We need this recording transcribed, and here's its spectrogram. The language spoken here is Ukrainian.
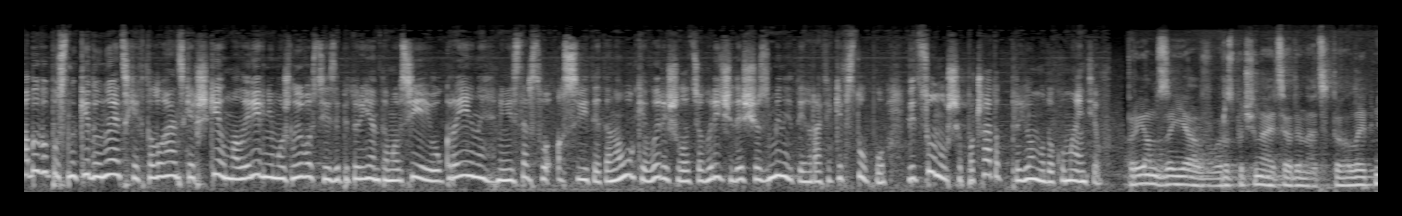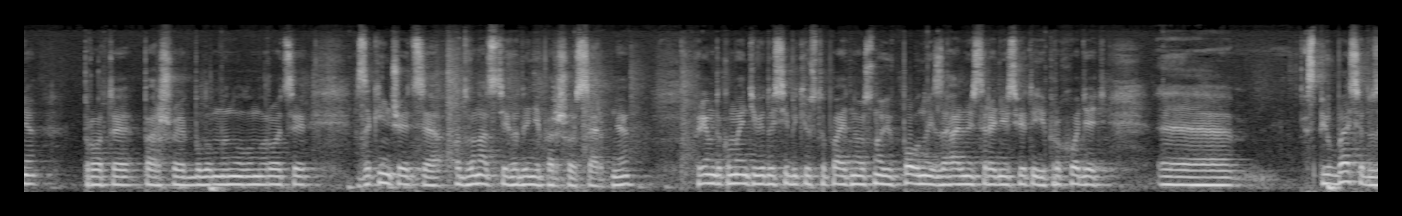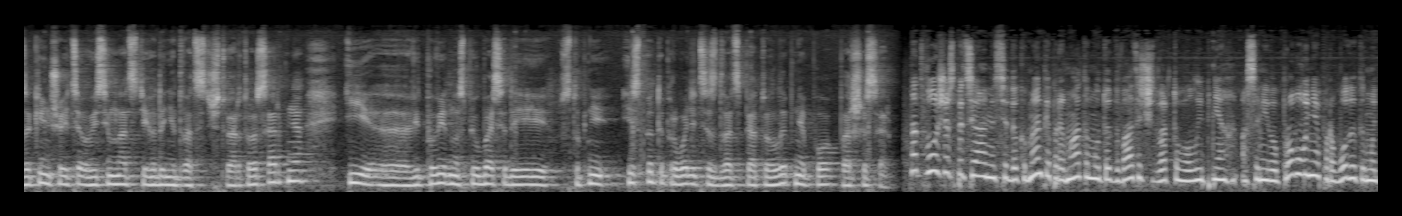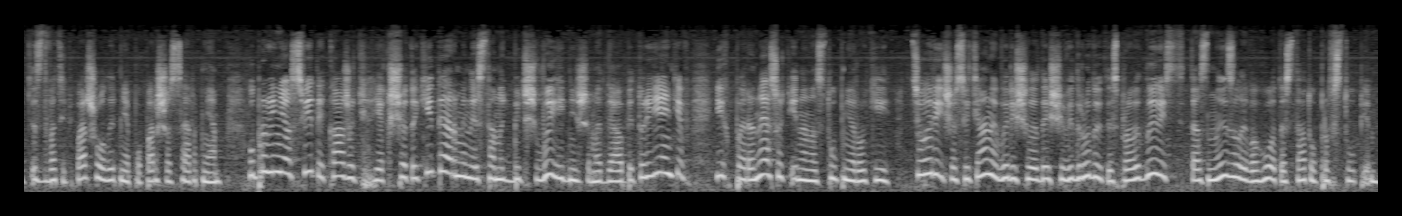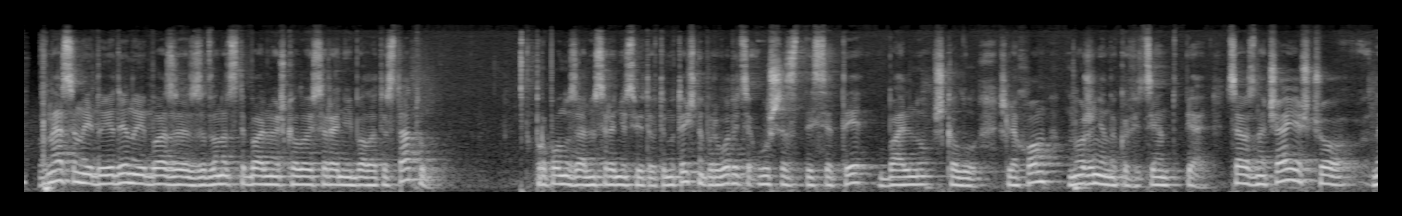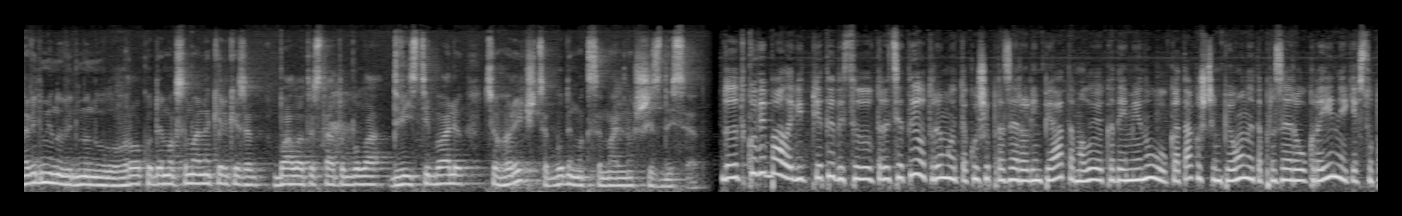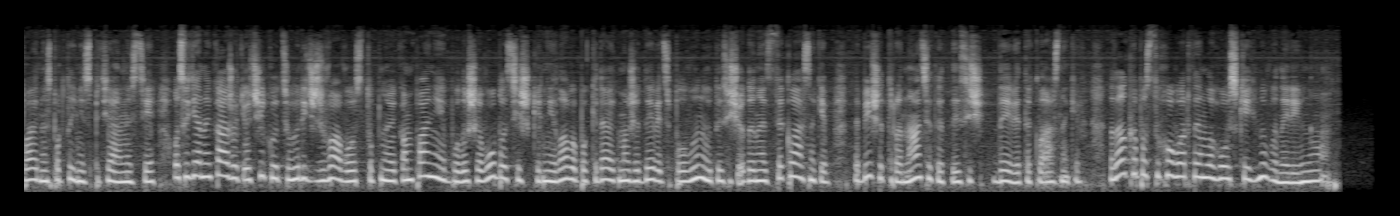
Аби випускники донецьких та луганських шкіл мали рівні можливості з абітурієнтами всієї України, Міністерство освіти та науки вирішило цьогоріч дещо змінити графіки вступу, відсунувши початок прийому документів. Прийом заяв розпочинається 11 липня проти першого, як було в минулому році. Закінчується о 12 годині 1 серпня. Прийом документів від осіб, які вступають на основі повної загальної середньої освіти і проходять е, співбесіду, закінчується о 18 годині 24 серпня. І е, відповідно співбесіди і вступні іспити проводяться з 25 липня по 1 серпня. Творчі спеціальності документи прийматимуть до 24 липня, а самі випробування проводитимуть з 21 липня по 1 серпня. В управлінні освіти кажуть, якщо такі терміни стануть більш вигіднішими для абітурієнтів, їх перенесуть і на наступні роки. Цьогоріч освітяни вирішили дещо відродити справедливість та знизили вагу атестату при вступі. Внесений до єдиної бази за 12-бальною шкалою середньої бал атестату про повну загальну середню освіту автоматично переводиться у 60-бальну шкалу шляхом множення на коефіцієнт 5. Це означає, що на відміну від минулого року, де максимальна кількість балу атестату була 200 балів, цьогоріч це буде максимально 60. Додаткові бали від 50 до 30 отримують також і призери Олімпіад та Малої академії наук, а також чемпіони та призери України, які вступають на спортивні спеціальності. Освітяни кажуть, очікують цьогоріч жвавої вступної кампанії, бо лише в області шкільні лави покидають майже 9,5 тисяч 11-класників та більше 13 тисяч 9-класників. Наталка Пастухова, Артем Лаговський. Новини Рівного.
